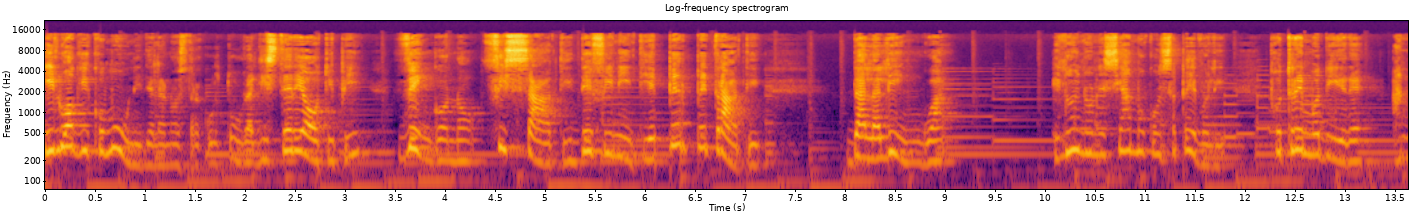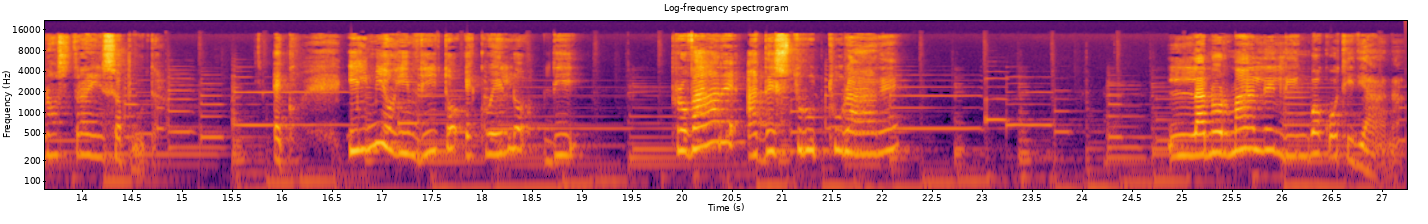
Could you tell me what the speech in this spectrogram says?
I luoghi comuni della nostra cultura, gli stereotipi, vengono fissati, definiti e perpetrati dalla lingua e noi non ne siamo consapevoli potremmo dire a nostra insaputa. Ecco, il mio invito è quello di provare a destrutturare la normale lingua quotidiana,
